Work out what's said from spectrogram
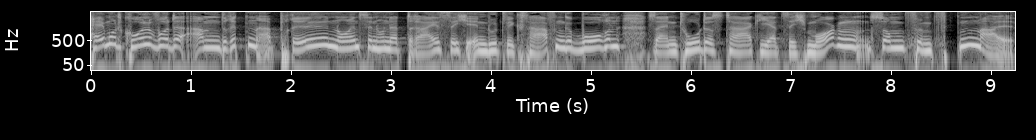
Helmut Kohl wurde am 3. April 1930 in Ludwigshafen geboren. Sein Todestag jährt sich morgen zum fünften Mal.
